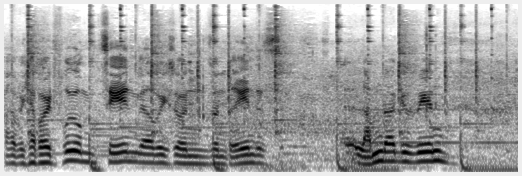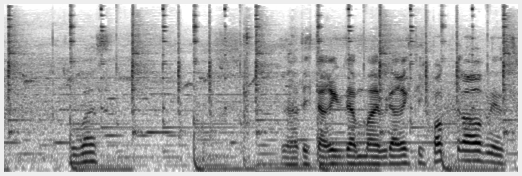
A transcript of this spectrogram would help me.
Aber ich habe heute früh um 10, glaube ich, so ein, so ein drehendes Lambda gesehen. Sowas. Dann hatte ich da mal wieder richtig Bock drauf. Und jetzt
